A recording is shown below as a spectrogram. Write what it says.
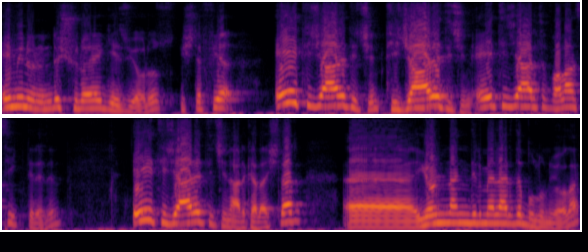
Eminönü'nde şuraya geziyoruz. İşte fiyat e-ticaret için, ticaret için, e-ticareti falan siktir edin. E-ticaret için arkadaşlar e, yönlendirmelerde bulunuyorlar.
